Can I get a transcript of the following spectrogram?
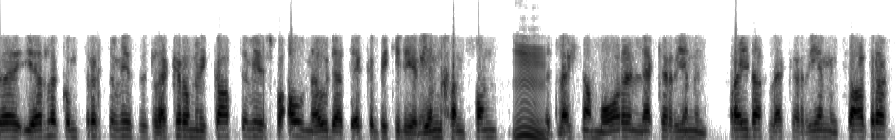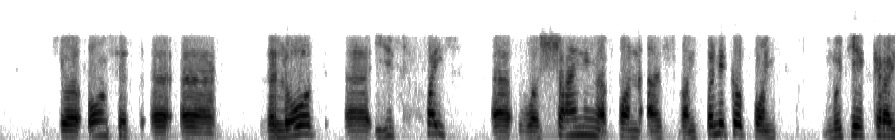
uh, eerlik om terug te wees. Dit is lekker om in die Kaap te wees, veral nou dat ek 'n bietjie die reën gaan vang. Mm. Dit lyk na môre lekker reën en Vrydag lekker reën en Saterdag. So ons het 'n uh, uh the Lord uh his face uh was shining upon us van Pinnacle Point moet jy kry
